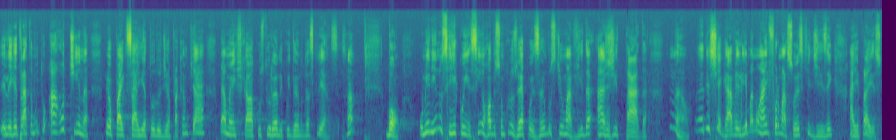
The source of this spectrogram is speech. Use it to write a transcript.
ele retrata muito a rotina. Meu pai que saía todo dia para campear, minha mãe que ficava costurando e cuidando das crianças. Né? Bom, o menino se reconhecia em Robinson Crusoe, pois ambos tinham uma vida agitada. Não, ele chegava, ia, mas não há informações que dizem aí para isso.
